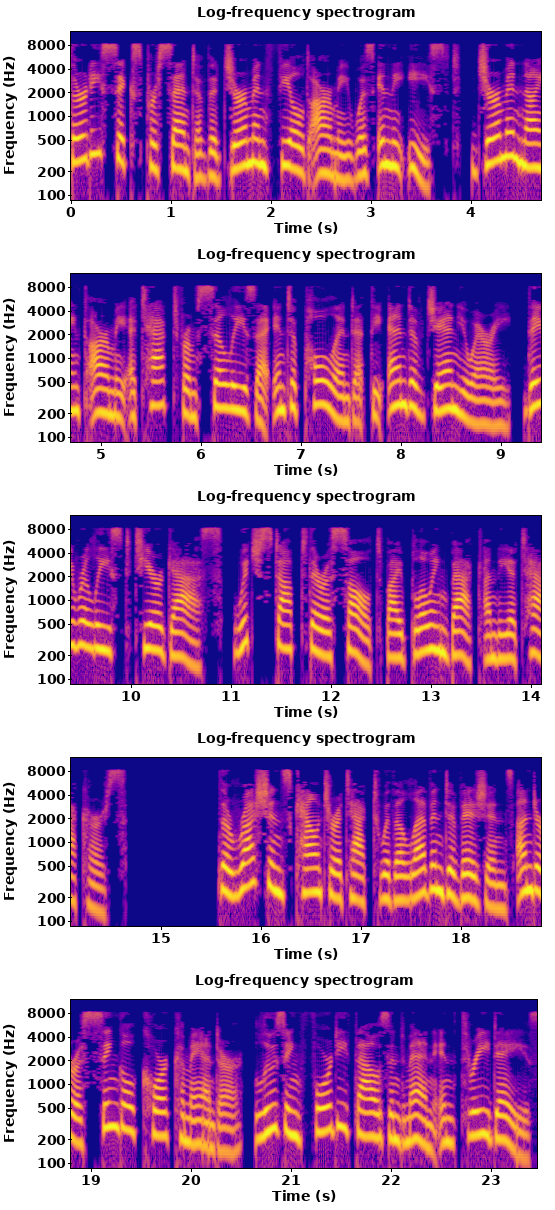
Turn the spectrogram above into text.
36% of the German Field Army was in the east. German Ninth Army attacked from Silesia into Poland at the end of January. They released tear gas, which stopped their assault by blowing back on the attackers. The Russians counterattacked with 11 divisions under a single corps commander, losing 40,000 men in three days.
